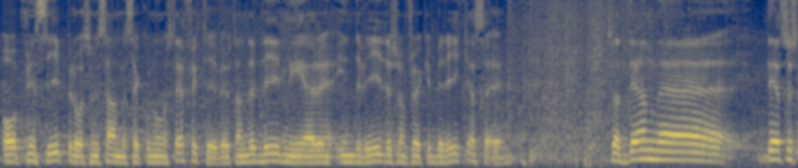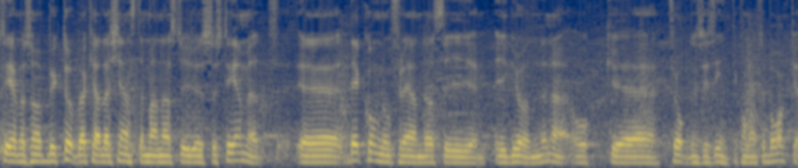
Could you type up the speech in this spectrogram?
av principer då som är samhällsekonomiskt effektiva utan det blir mer individer som försöker berika sig. Så att den, det systemet som har byggt upp, jag kallar tjänstemannastyrelsesystemet, det kommer nog förändras i, i grunderna och förhoppningsvis inte komma tillbaka.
